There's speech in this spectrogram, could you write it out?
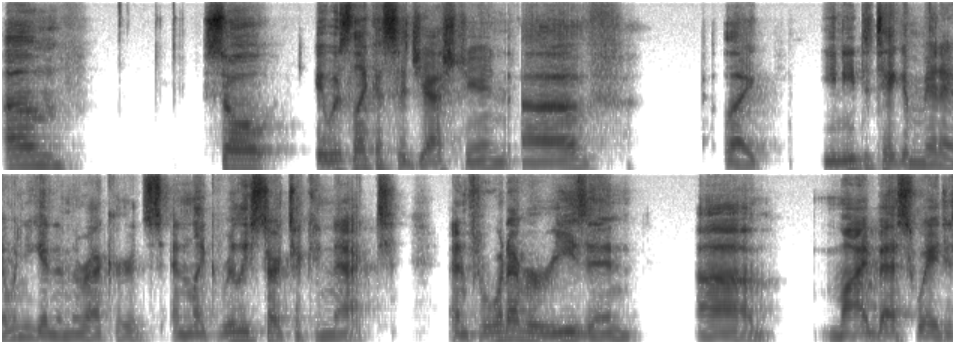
Um. So it was like a suggestion of like you need to take a minute when you get in the records and like really start to connect. And for whatever reason, um, my best way to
